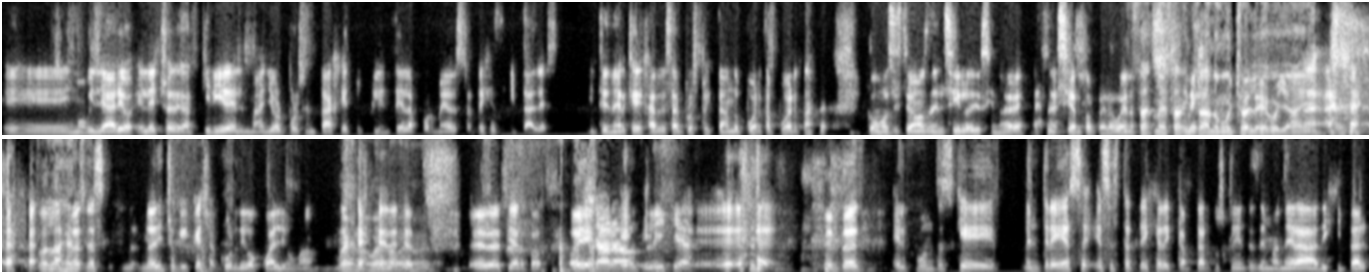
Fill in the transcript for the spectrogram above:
eh, inmobiliario, el hecho de adquirir el mayor porcentaje de tu clientela por medio de estrategias digitales y tener que dejar de estar prospectando puerta a puerta, como si estuviéramos en el siglo XIX, no es cierto, pero bueno. Me, están inflando mucho el ego ya, ¿eh? no, he dicho Kike Shakur, digo Qualium, ¿no? Bueno, bueno, bueno. es cierto. Oye, Shout out, eh, Ligia. entonces, el punto es que entre ese, esa estrategia de captar tus clientes de manera digital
